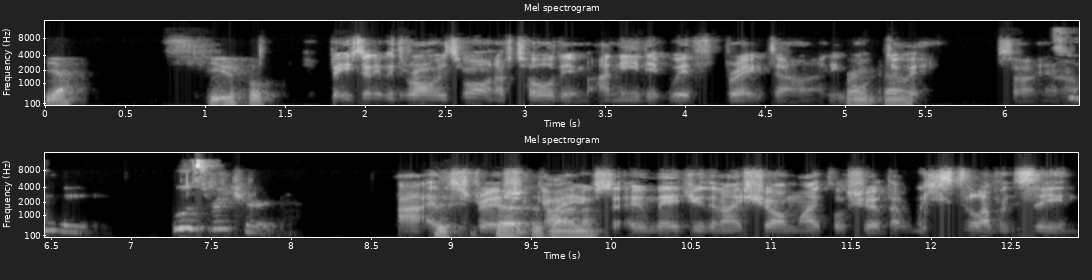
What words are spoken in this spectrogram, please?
Yeah, beautiful. but he's done it with Raw as well, and I've told him I need it with breakdown, and he won't do it. So you know, Who's Richard? Ah, our illustration guy who, who made you the nice Shawn Michaels shirt that we still haven't seen.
